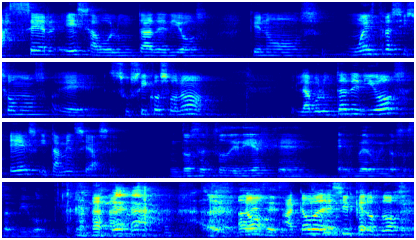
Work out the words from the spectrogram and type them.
hacer esa voluntad de Dios que nos muestra si somos eh, sus hijos o no. La voluntad de Dios es y también se hace. Entonces tú dirías que es verbo y no sustantivo. No, veces. acabo de decir que los dos.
